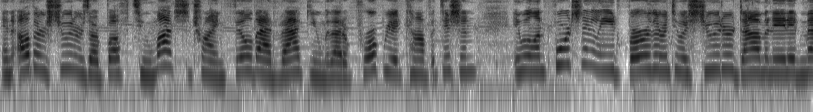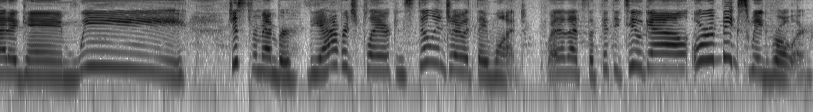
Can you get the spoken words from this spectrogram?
and other shooters are buffed too much to try and fill that vacuum without appropriate competition, it will unfortunately lead further into a shooter-dominated metagame. Whee! Just remember, the average player can still enjoy what they want, whether that's the 52 gal or a big swig roller.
